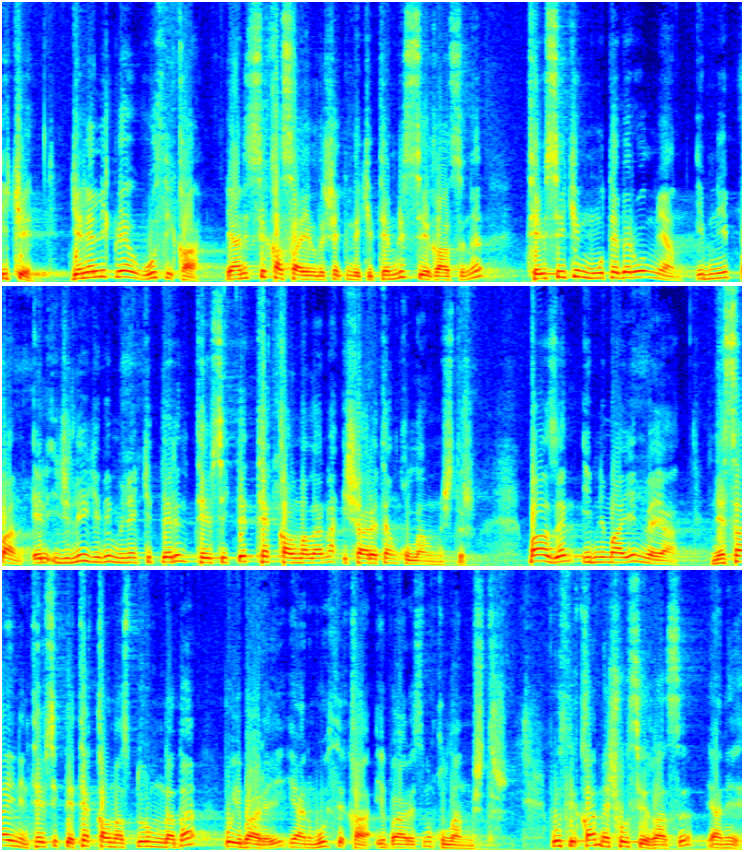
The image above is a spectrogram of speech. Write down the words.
2. Genellikle vusika yani sika sayıldı şeklindeki temris sigasını tevsiki muteber olmayan İbn-i İbban, El-İcli gibi münekkitlerin tevsikte tek kalmalarına işareten kullanılmıştır. Bazen İbn-i Mayin veya Nesai'nin tevsikte tek kalması durumunda da bu ibareyi yani vusika ibaresini kullanmıştır. Vusika meşhur sigası yani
